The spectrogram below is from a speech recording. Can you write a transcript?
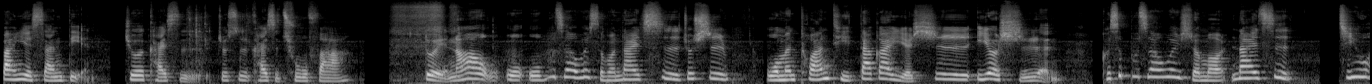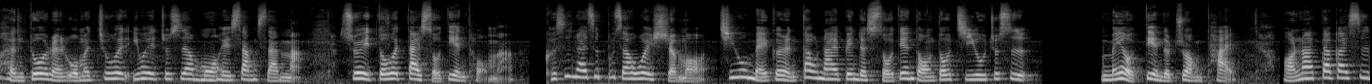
半夜三点。就会开始，就是开始出发，对。然后我我不知道为什么那一次，就是我们团体大概也是一二十人，可是不知道为什么那一次几乎很多人，我们就会因为就是要摸黑上山嘛，所以都会带手电筒嘛。可是那一次不知道为什么，几乎每个人到那边的手电筒都几乎就是没有电的状态。哦，那大概是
